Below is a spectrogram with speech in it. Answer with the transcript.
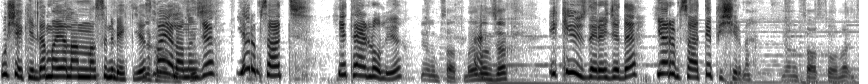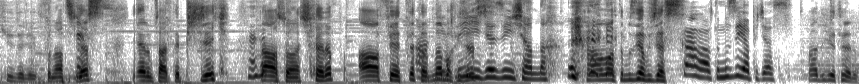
Bu şekilde mayalanmasını bekleyeceğiz. Ne kadar Mayalanınca yarım saat yeterli oluyor. yarım saat mayalanacak. 200 derecede yarım saatte pişirme. Yarım saat sonra 200 derece fırına atacağız. Yarım saatte pişecek. Daha sonra çıkarıp afiyetle tadına Afiyetle bakacağız. Yiyeceğiz inşallah. Kahvaltımızı yapacağız. Kahvaltımızı yapacağız. Hadi götürelim.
